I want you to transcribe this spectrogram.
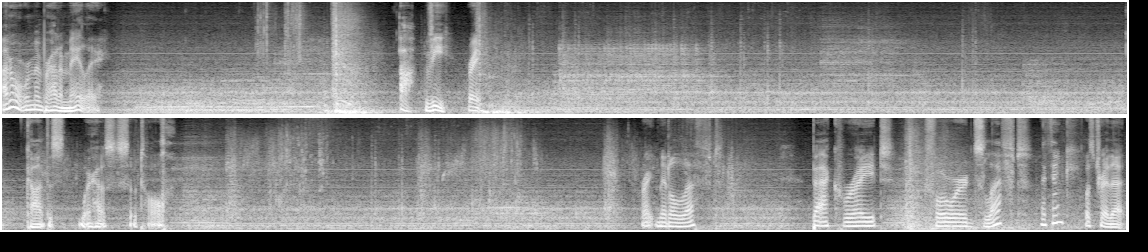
I don't remember how to melee. Ah, V, right. God, this warehouse is so tall. right, middle, left. Back, right, forwards, left, I think? Let's try that.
